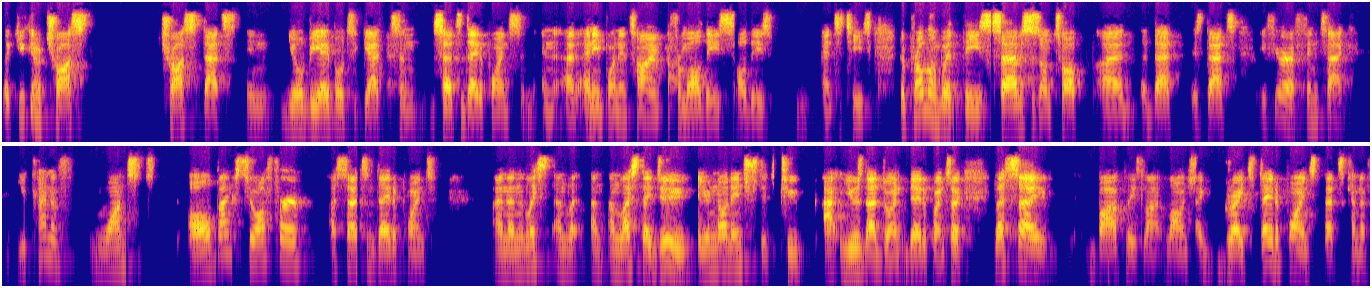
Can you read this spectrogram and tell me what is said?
Like you can sure. trust trust that in you'll be able to get some certain data points in, in, at any point in time from all these all these entities. The problem with these services on top uh, that is that if you're a fintech, you kind of want all banks to offer a certain data point and unless unless they do, you're not interested to uh, use that data point. So let's say Barclays launched a great data point that's kind of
